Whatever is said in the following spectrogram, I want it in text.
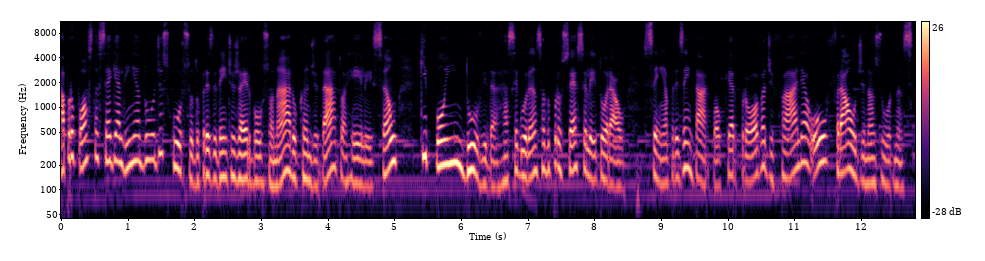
A proposta segue a linha do discurso do presidente Jair Bolsonaro, candidato à reeleição, que põe em dúvida a segurança do processo eleitoral, sem apresentar qualquer prova de falha ou fraude nas urnas.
